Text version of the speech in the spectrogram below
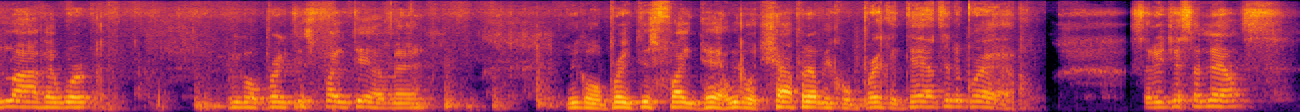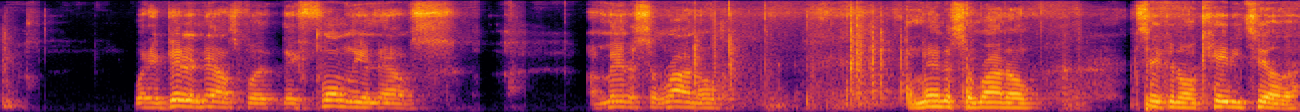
live at work. We gonna break this fight down, man. We gonna break this fight down. We gonna chop it up. We gonna break it down to the ground. So they just announced. Well, they've been announced, but they formally announced Amanda Serrano. Amanda Serrano taking on Katie Taylor.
